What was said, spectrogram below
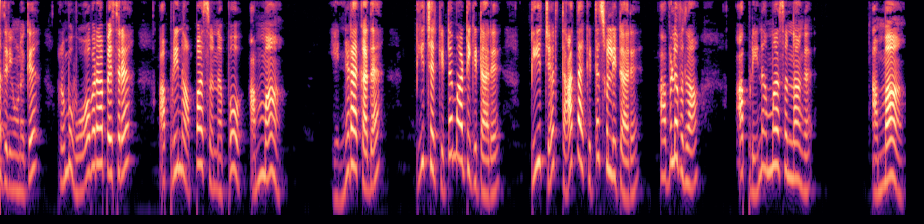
தெரியும் உனக்கு? ரொம்ப ஓவரா பேசுற? அப்படின்னு அப்பா சொன்னப்போ அம்மா என்னடா கதை? டீச்சர் கிட்ட மாட்டிக்கிட்டாரு. டீச்சர் தாத்தா கிட்ட சொல்லிட்டாரு. அவ்வளவுதான் அப்படின்னு அம்மா சொன்னாங்க. அம்மா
